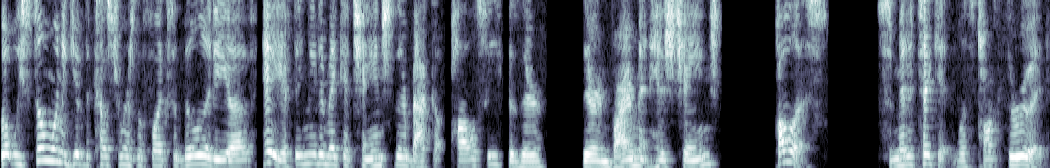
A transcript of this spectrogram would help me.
But we still want to give the customers the flexibility of, hey, if they need to make a change to their backup policy because their their environment has changed, call us, submit a ticket, let's talk through it.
